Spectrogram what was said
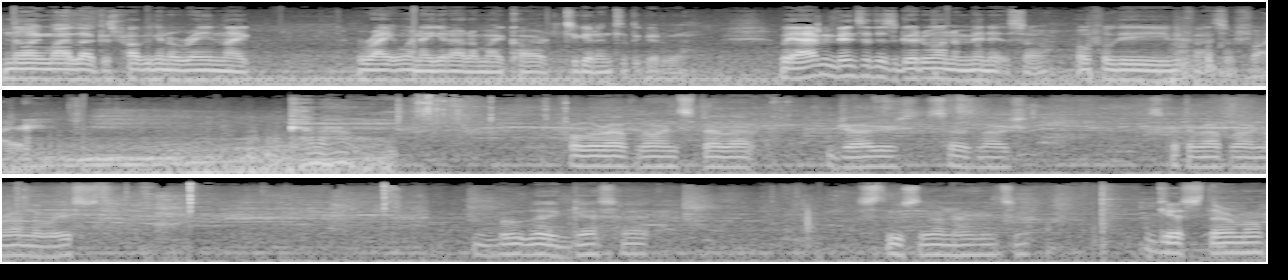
knowing my luck it's probably gonna rain like right when I get out of my car to get into the Goodwill Wait, I haven't been to this Goodwill in a minute, so hopefully we find some fire. Come on. Polo Ralph Lauren spell out joggers, so it's large. Let's get the Ralph Lauren around the waist. Bootleg Guess hat. Stussy one right here too. Guess thermal.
